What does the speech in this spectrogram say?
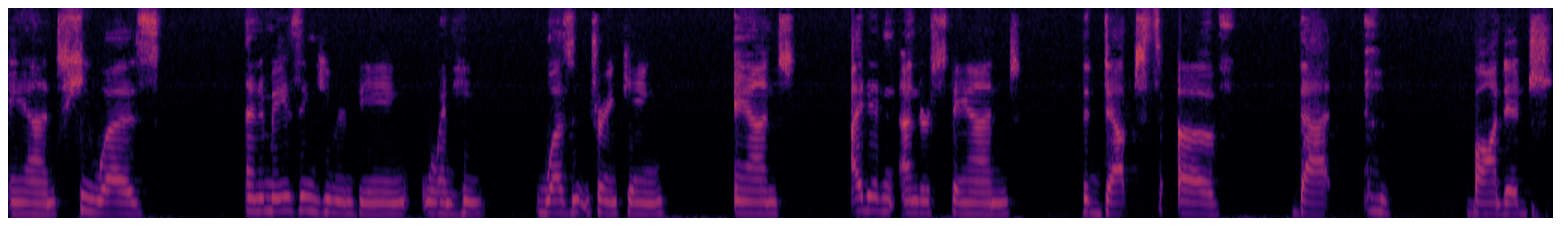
And he was an amazing human being when he wasn't drinking. And i didn't understand the depths of that bondage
